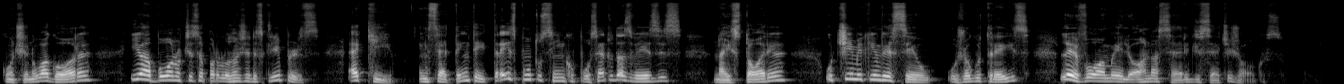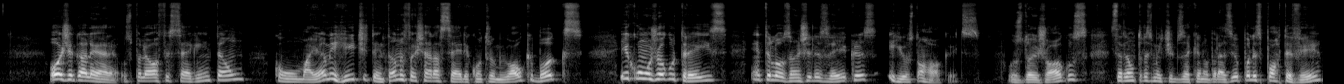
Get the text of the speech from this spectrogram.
continua agora, e a boa notícia para os Los Angeles Clippers é que, em 73,5% das vezes, na história, o time que venceu o jogo 3 levou a melhor na série de 7 jogos. Hoje, galera, os playoffs seguem então com o Miami Heat tentando fechar a série contra o Milwaukee Bucks e com o jogo 3 entre Los Angeles Lakers e Houston Rockets. Os dois jogos serão transmitidos aqui no Brasil pelo Sport TV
